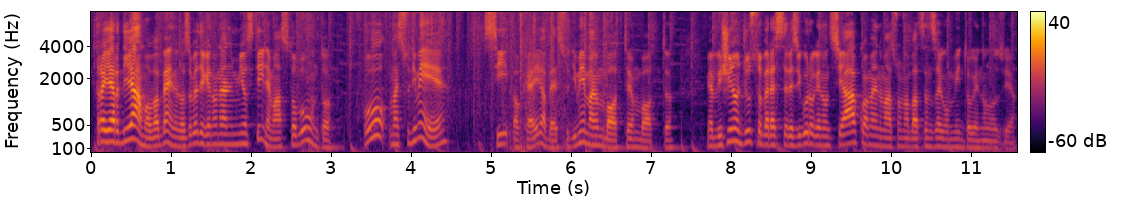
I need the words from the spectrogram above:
Tryhardiamo, va bene Lo sapete che non è il mio stile ma a sto punto Oh, ma è su di me? Sì, ok, vabbè, è su di me ma è un bot, è un bot Mi avvicino giusto per essere sicuro che non sia Aquaman Ma sono abbastanza convinto che non lo sia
